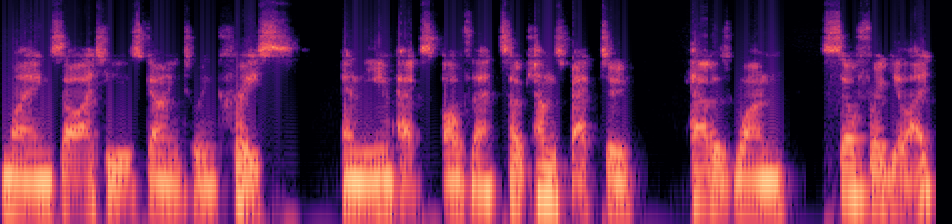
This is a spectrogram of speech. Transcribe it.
my anxiety is going to increase and the impacts of that. So it comes back to how does one self regulate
